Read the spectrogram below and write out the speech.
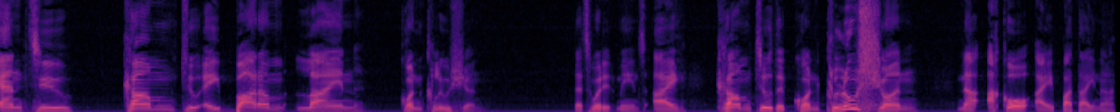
and to come to a bottom line conclusion. That's what it means. I come to the conclusion na ako ay patay na.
